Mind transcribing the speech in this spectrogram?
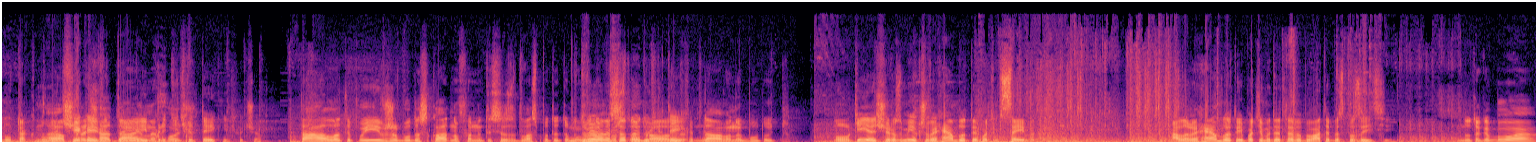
Ну так, ну А чекай, втрачати віддай її і не прийдіть хоче. ретейкніть хоча б. Та, але типу їй вже буде складно фанитися за два споти, тому Ну, диви, вони все просто одно йдуть обрали. ретейкати. Да, вони будуть. Ну окей, я ще розумію, якщо ви гемблите, а потім сейвите. Але ви гемблите і потім ідете вибивати без позицій. Ну таке буває.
